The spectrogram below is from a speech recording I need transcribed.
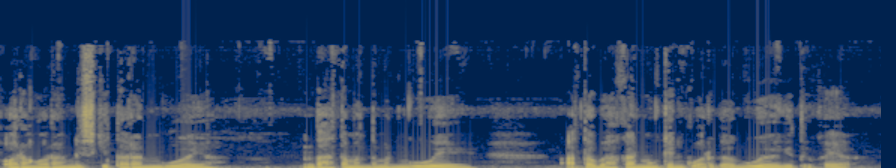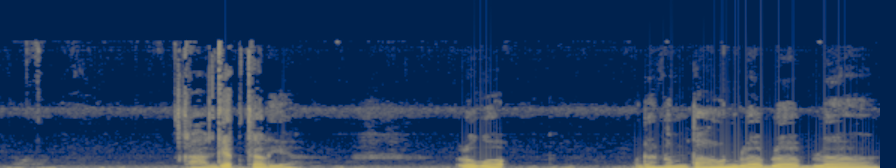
orang-orang di sekitaran gue ya, entah teman-teman gue, atau bahkan mungkin keluarga gue gitu kayak kaget kali ya. Lu kok udah enam tahun bla bla bla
